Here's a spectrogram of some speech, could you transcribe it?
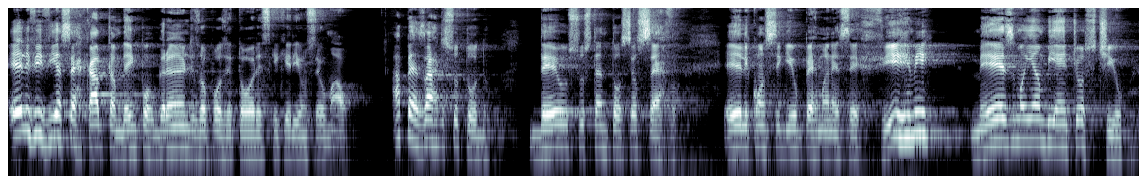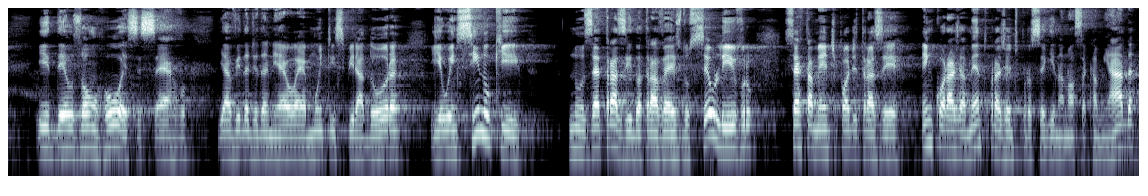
ele vivia cercado também por grandes opositores que queriam seu mal. Apesar disso tudo, Deus sustentou seu servo. Ele conseguiu permanecer firme, mesmo em ambiente hostil, e Deus honrou esse servo. E a vida de Daniel é muito inspiradora, e o ensino que nos é trazido através do seu livro certamente pode trazer encorajamento para a gente prosseguir na nossa caminhada,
